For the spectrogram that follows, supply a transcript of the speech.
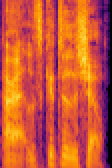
All right, let's get to the show.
